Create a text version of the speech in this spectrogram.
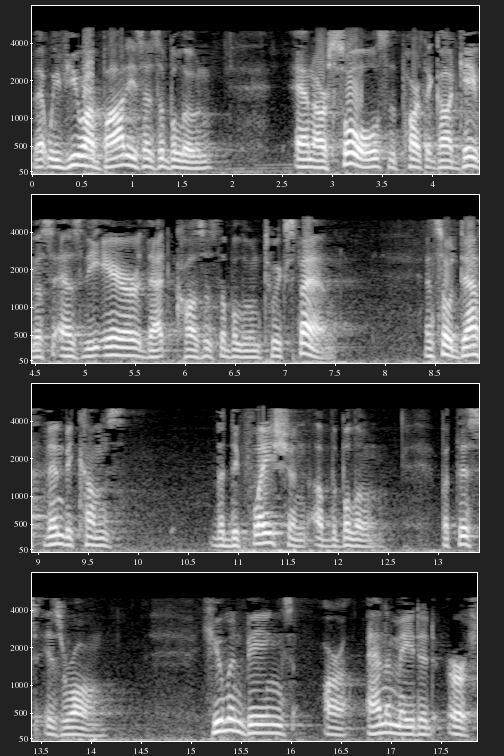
That we view our bodies as a balloon and our souls, the part that God gave us, as the air that causes the balloon to expand. And so death then becomes the deflation of the balloon. But this is wrong. Human beings are animated earth,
